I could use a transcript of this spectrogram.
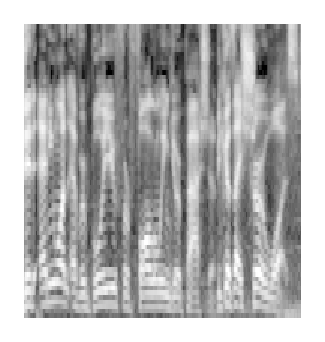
Did anyone ever bully you for following your passion? Because I sure was.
